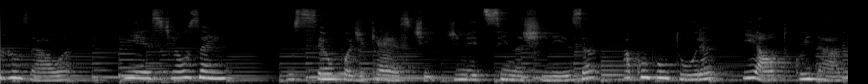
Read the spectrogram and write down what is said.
Hanzawa e este é o Zen, o seu podcast de medicina chinesa, acupuntura e autocuidado.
